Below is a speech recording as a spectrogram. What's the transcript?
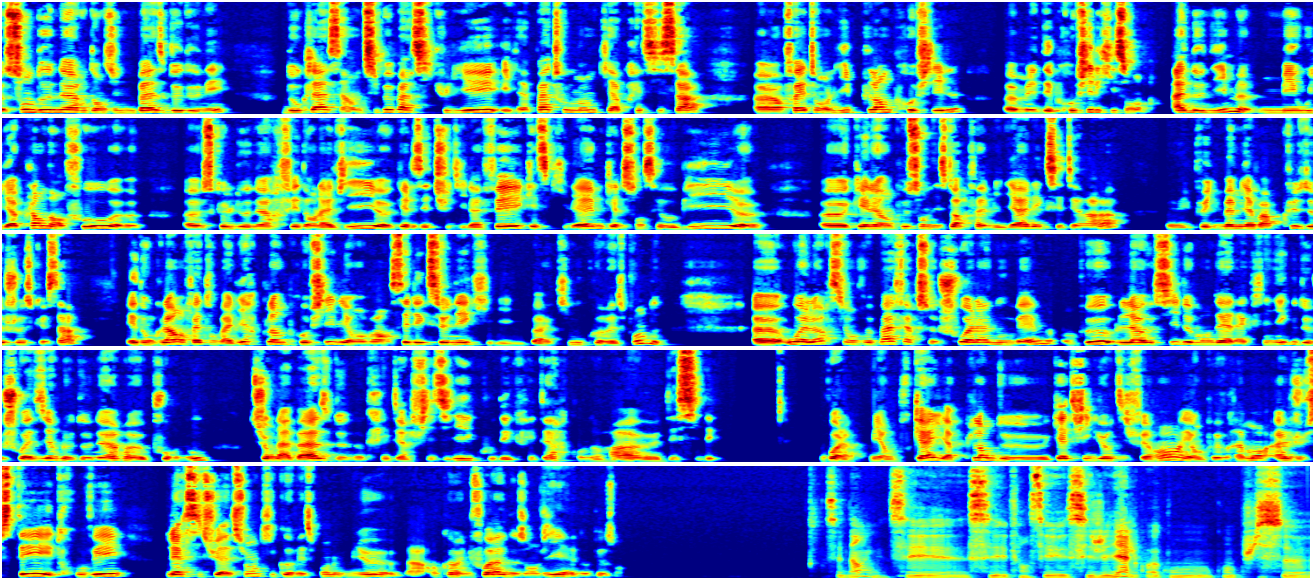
son donneur dans une base de données. Donc là, c'est un petit peu particulier et il n'y a pas tout le monde qui apprécie ça. en fait, on lit plein de profils, mais des profils qui sont anonymes, mais où il y a plein d'infos. Euh, ce que le donneur fait dans la vie, euh, quelles études il a fait, qu'est-ce qu'il aime, quels sont ses hobbies, euh, quelle est un peu son histoire familiale, etc. il peut même y avoir plus de choses que ça. Et donc là, en fait, on va lire plein de profils et on va en sélectionner qui, bah, qui nous correspondent. ou alors, si on ne veut pas faire ce choix-là nous-mêmes, on peut là aussi demander à la clinique de choisir le donneur pour nous sur la base de nos critères physiques ou des critères qu'on aura décidés. Voilà. Mais en tout cas, il y a plein de cas de figure différents et on peut vraiment ajuster et trouver la situation qui correspond le mieux, bah, encore une fois, à nos envies et à nos besoins. C'est dingue, c'est c'est génial quoi qu'on puisse euh,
